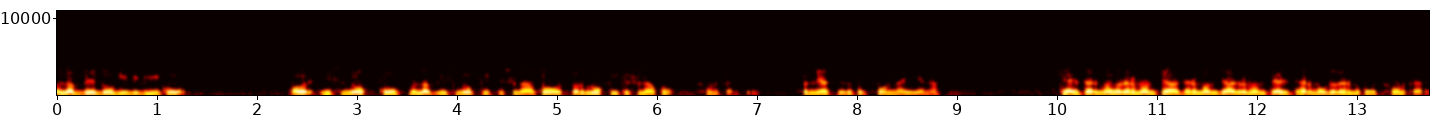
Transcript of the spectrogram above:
मतलब वेदों की विधि को और इस लोक को मतलब इस लोक की तृष्णा को और परलोक की तृष्णा को छोड़ करके। संन्यास में तो सब छोड़ना ही है ना। तेज धर्मम धर्मम क्या धर्मम क्या धर्मम त्याज धर्म और धर्म को छोड़कर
